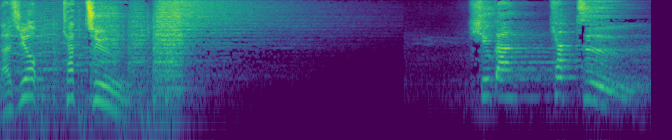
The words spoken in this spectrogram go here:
ラジオキャッチュー。週刊キャッツ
